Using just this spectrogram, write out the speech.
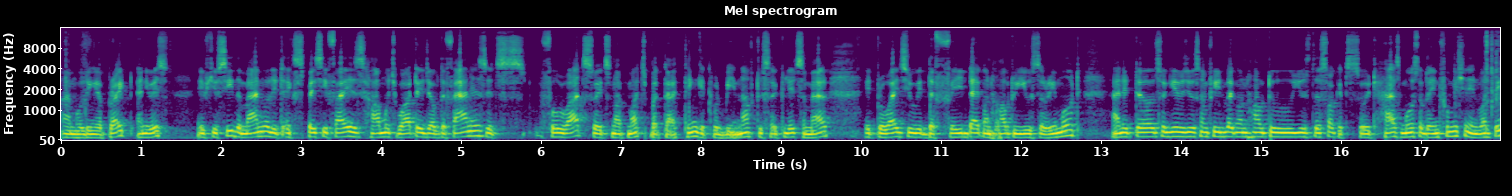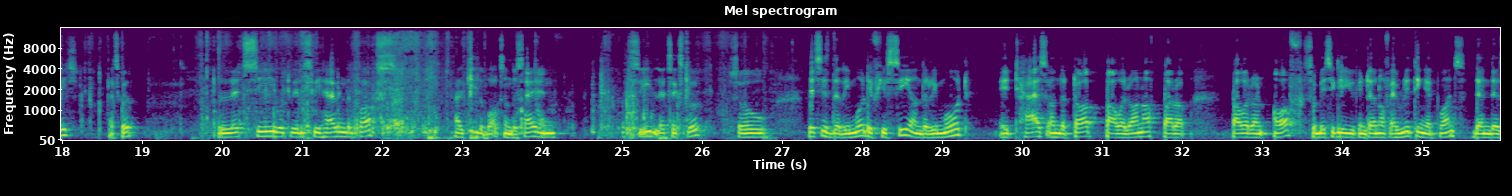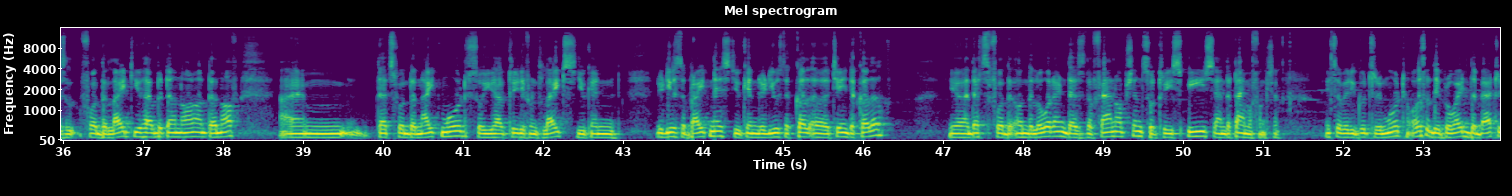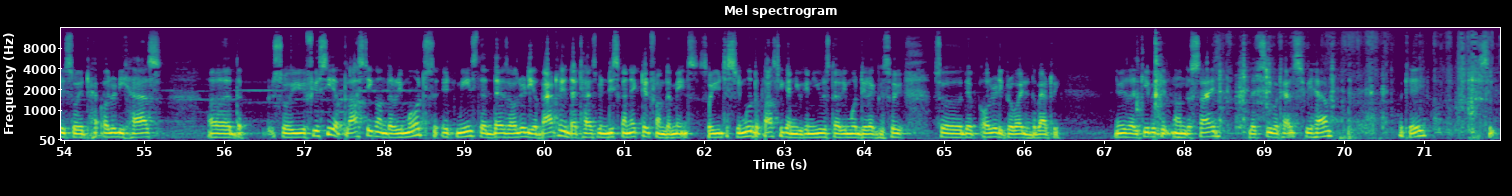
i'm holding it upright. Anyways if you see the manual it specifies how much wattage of the fan is. It's 4 watts so it's not much but I think it would be enough to circulate some air. It provides you with the feedback on how to use the remote and it also gives you some feedback on how to use the sockets. So it has most of the information in one page. That's good. Let's see what else we have in the box. I'll keep the box on the side and see. Let's explore. So this is the remote. If you see on the remote it has on the top power on off power power on off. So basically you can turn off everything at once. Then there's for the light you have to turn on and turn off. Um, that's for the night mode. So you have three different lights. You can reduce the brightness. You can reduce the color uh, change the color. Yeah that's for the on the lower end there's the fan option. So three speeds and the timer function. It's a very good remote. Also they provide the battery so it already has uh, the so if you see a plastic on the remote it means that there's already a battery that has been disconnected from the mains. So you just remove the plastic and you can use the remote directly. So so they've already provided the battery. Anyways I'll keep it on the side. Let's see what else we have. Okay. See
